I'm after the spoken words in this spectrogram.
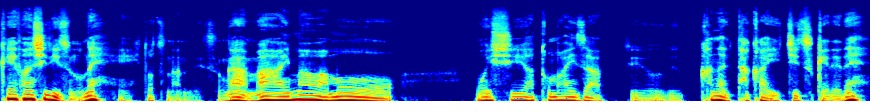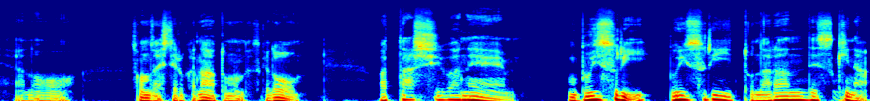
K ファンシリーズのね、えー一つなんですが、まあ今はもう、美味しいアトマイザーっていうかなり高い位置づけでね、あの、存在してるかなと思うんですけど、私はね、V3、V3 と並んで好きな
